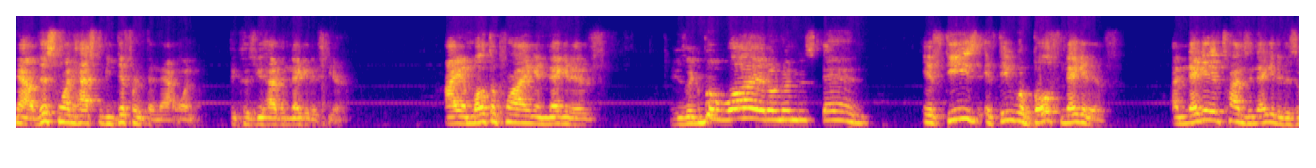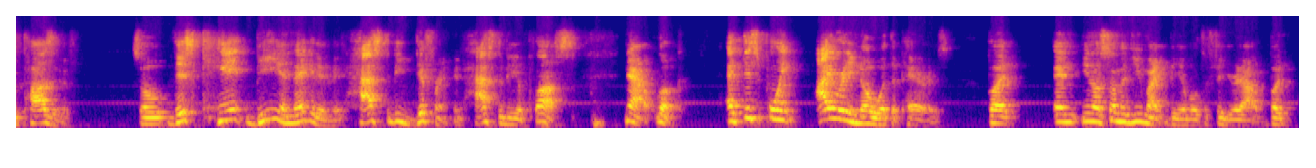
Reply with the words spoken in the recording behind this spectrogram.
Now this one has to be different than that one because you have a negative here. I am multiplying a negative. He's like, but why? I don't understand. If these, if they were both negative, a negative times a negative is a positive. So this can't be a negative. It has to be different. It has to be a plus. Now, look, at this point, I already know what the pair is, but, and you know, some of you might be able to figure it out, but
